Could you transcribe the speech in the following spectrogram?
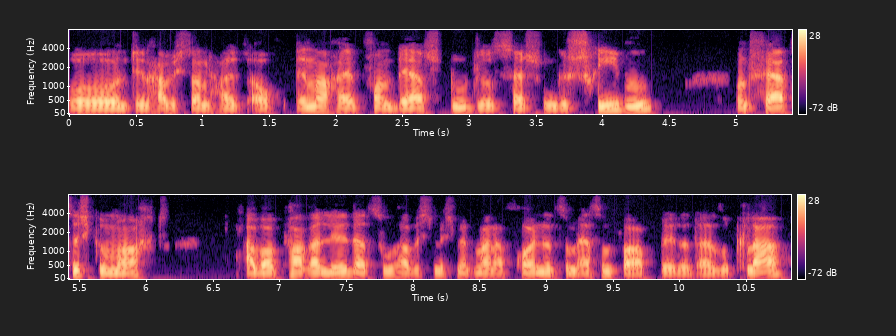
Und den habe ich dann halt auch innerhalb von der Studio-Session geschrieben und fertig gemacht. Aber parallel dazu habe ich mich mit meiner Freundin zum Essen verabredet. Also klar,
